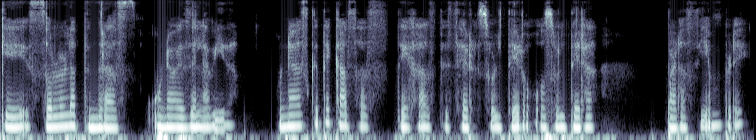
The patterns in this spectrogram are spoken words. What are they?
que solo la tendrás una vez en la vida. Una vez que te casas, dejas de ser soltero o soltera para siempre.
